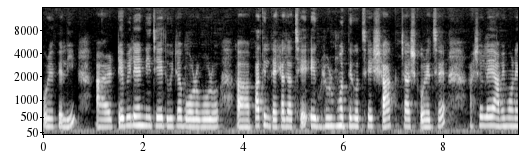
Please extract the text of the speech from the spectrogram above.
করে ফেলি। আর টেবিলের নিচে দুইটা বড় বড় পাতিল দেখা যাচ্ছে, এগুলোর মধ্যে হচ্ছে শাক চাষ করেছে। আসলে আমি মনে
